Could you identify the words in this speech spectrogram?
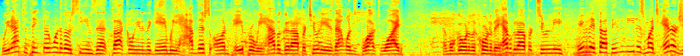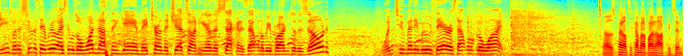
We'd have to think they're one of those teams that thought going into the game, we have this on paper, we have a good opportunity as that one's blocked wide and we'll go into the corner. They have a good opportunity. Maybe they thought they didn't need as much energy, but as soon as they realized it was a 1 0 game, they turned the Jets on here in the second as that one will be brought into the zone. One too many moves there as that one will go wide. Well, there's penalty coming up on Hopkinton.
